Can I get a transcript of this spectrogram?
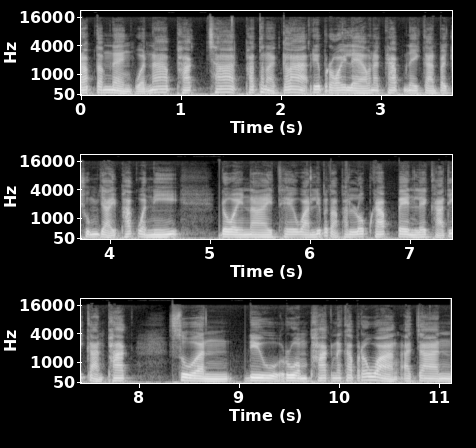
รับตำแหน่งหัวหน้าพักชาติพัฒนากล้าเรียบร้อยแล้วนะครับในการประชุมใหญ่พักวันนี้ โดยนายเทวันลิปตพันลบครับเป็นเลขาธิการพัก ส่วนดิวรวมพักนะครับระหว่างอาจารย์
